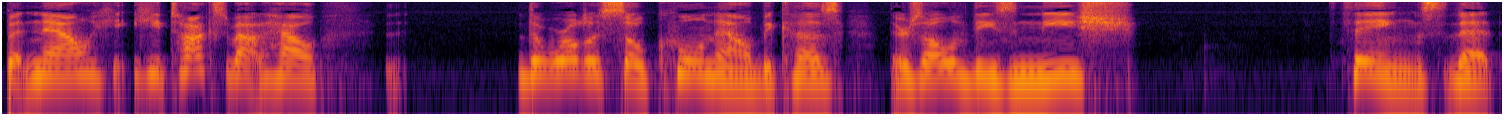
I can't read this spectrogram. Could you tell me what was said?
But now he, he talks about how the world is so cool now because there's all of these niche things that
